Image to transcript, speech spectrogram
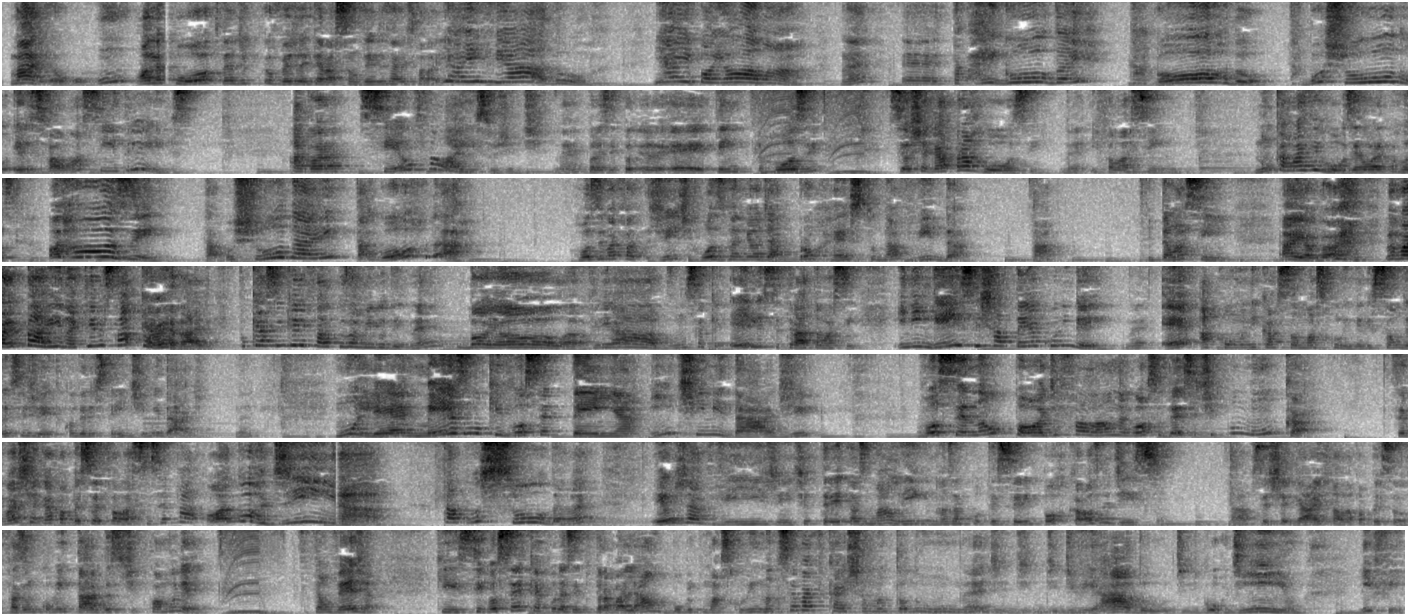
Mas um olha pro outro, né? Digo que eu vejo a interação deles, aí eles falam, e aí, viado? E aí, boiola? Né? É, tá barrigudo, hein? Tá gordo? Tá buchudo? Eles falam assim entre eles. Agora, se eu falar isso, gente, né? Por exemplo, é, tem Rose. Se eu chegar pra Rose, né? E falar assim, nunca mais vi Rose. Aí eu olho pra Rose, ô Rose, tá buchuda, hein? Tá gorda? Rose vai fazer. Gente, Rose vai me odiar pro resto da vida, tá? Então, assim. Aí, ó, meu marido tá rindo aqui, ele sabe que é verdade. Porque é assim que ele fala com os amigos dele, né? Boiola, viado, não sei o que. Eles se tratam assim. E ninguém se chateia com ninguém, né? É a comunicação masculina. Eles são desse jeito quando eles têm intimidade, né? Mulher, mesmo que você tenha intimidade, você não pode falar um negócio desse tipo nunca. Você vai chegar pra pessoa e falar assim: você tá, ó, gordinha, tá buchuda, né? Eu já vi, gente, tretas malignas acontecerem por causa disso, tá? Você chegar e falar pra pessoa, fazer um comentário desse tipo com a mulher. Então veja que se você quer, por exemplo, trabalhar um público masculino, não que você vai ficar aí chamando todo mundo, né, de, de, de viado, de, de gordinho, enfim.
